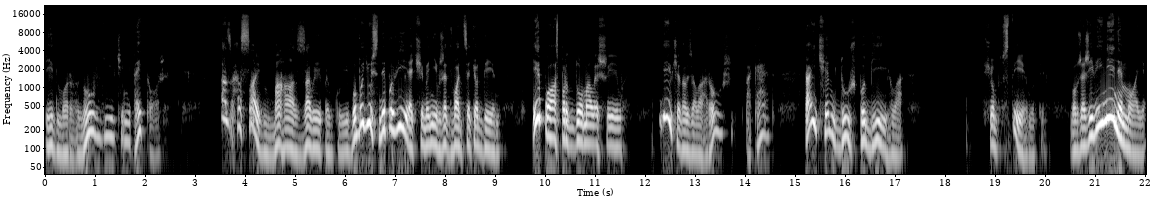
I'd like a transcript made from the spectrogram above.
підморгнув дівчині та й каже. А згасай в магаз за випивкою, бо боюсь, не повірять, що мені вже двадцять один. І паспорт дома лишив. Дівчина взяла гроші, пакет та й чим душ побігла, щоб встигнути, бо вже ж і війни немає.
